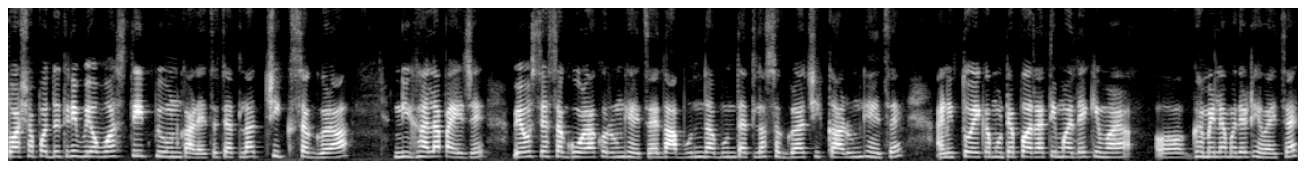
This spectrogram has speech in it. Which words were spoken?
तो अशा पद्धतीने व्यवस्थित पिळून काढायचा. त्यातला चिक सगळा निघाला पाहिजे. व्यवस्थित असा गोळा करून घ्यायचा. आहे दाबून दाबून त्यातला सगळा चीक काढून घ्यायचा आहे आणि तो एका मोठ्या परातीमध्ये किंवा घमेल्यामध्ये ठेवायचा. आहे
